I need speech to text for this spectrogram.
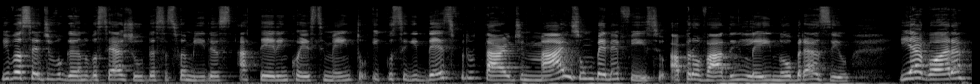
E você divulgando, você ajuda essas famílias a terem conhecimento e conseguir desfrutar de mais um benefício aprovado em lei no Brasil. E agora,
